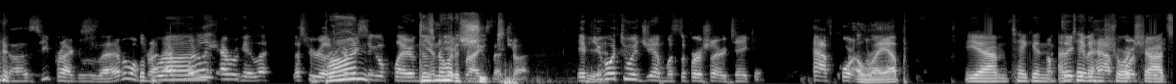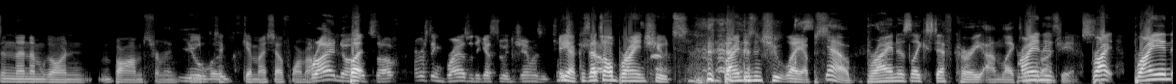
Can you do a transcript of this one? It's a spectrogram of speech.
LeBron does. He practices that. Everyone LeBron- practices. Literally, every, okay, let, let's be real. LeBron every single player in the doesn't NBA know how to practices shoot. that shot. If Yeah. you go to a gym, what's the first shot you're taking? Half court. a three. layup. Yeah, I'm taking I'm I'm, taking taking, short court three. shots and then I'm going bombs from You deep to get myself warm up. Brian knows But- what's up. First thing Brian's when he gets to a gym is he takes Yeah, because that's all Brian shoots. Brian doesn't shoot layups. Yeah, Brian is like Steph Curry. I'm like Brian LeBron is- James. Brian Brian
